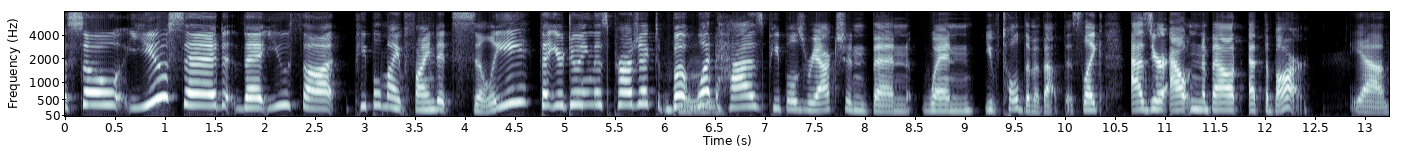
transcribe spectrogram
So you said that you thought people might find it silly that you're doing this project, but mm. what has people's reaction been when you've told them about this? Like as you're out and about at the bar? Yeah.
